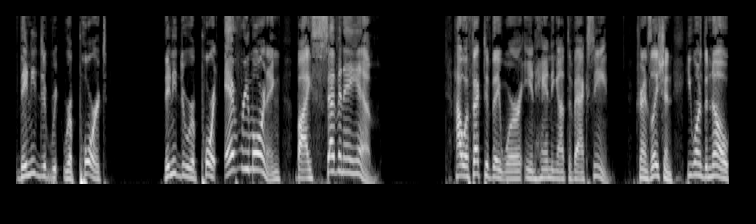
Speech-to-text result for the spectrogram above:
they needed to re- report they need to report every morning by 7 a.m. how effective they were in handing out the vaccine Translation, he wanted to know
